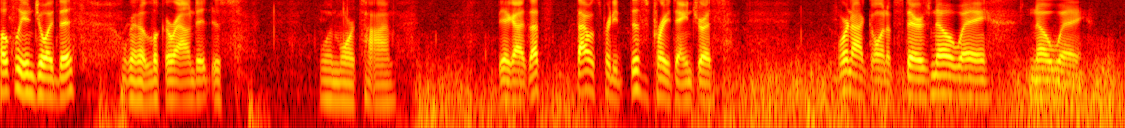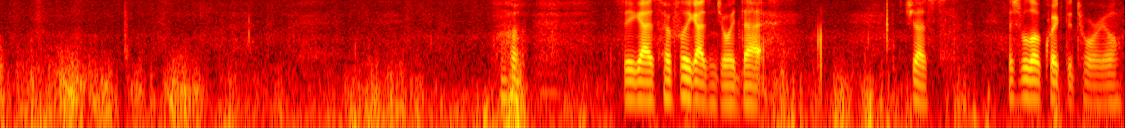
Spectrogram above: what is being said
hopefully you enjoyed this. We're gonna look around it just one more time. But yeah, guys, that's that was pretty. This is pretty dangerous. We're not going upstairs. No way. No way. So you guys, hopefully you guys enjoyed that. Just, just a little quick tutorial.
